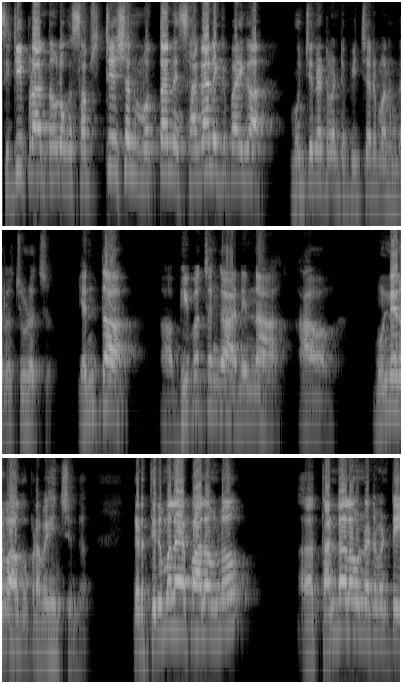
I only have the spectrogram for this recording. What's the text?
సిటీ ప్రాంతంలో ఒక సబ్ స్టేషన్ మొత్తాన్ని సగానికి పైగా ముంచినటువంటి పిక్చర్ మనం ఇందులో చూడొచ్చు. ఎంత భీభత్సంగా నిన్న ఆ మున్నేరు వాగు ప్రవహించిందో. ఇక్కడ తిరుమలాయపాలెంలో తండాలో ఉన్నటువంటి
